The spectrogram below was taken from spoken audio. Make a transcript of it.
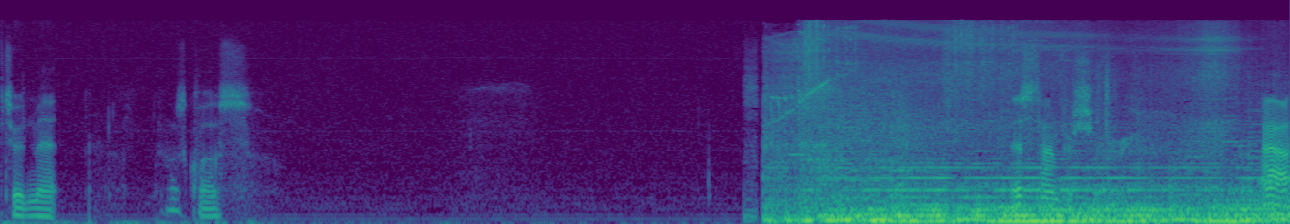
Have to admit, that was close. This time for sure. Ah.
